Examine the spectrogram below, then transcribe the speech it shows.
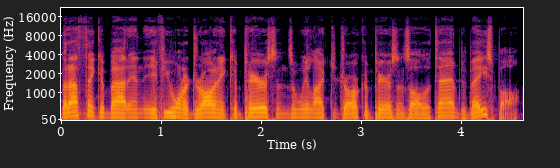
But I think about, and if you want to draw any comparisons, and we like to draw comparisons all the time to baseball.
